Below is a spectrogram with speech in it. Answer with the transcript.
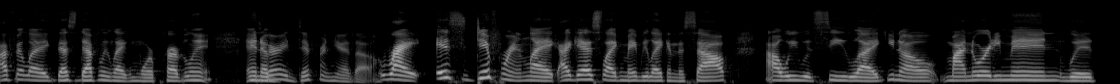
I feel like that's definitely like more prevalent and very different here, though. Right. It's different. Like, I guess, like, maybe like in the South, how we would see, like, you know, minority men with,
